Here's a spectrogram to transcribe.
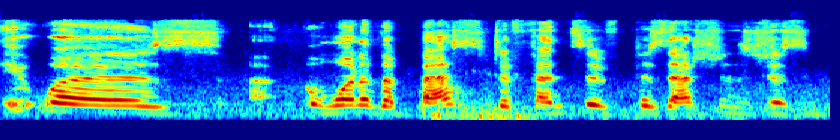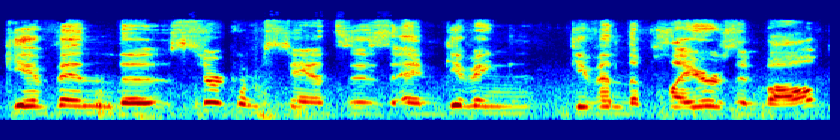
It was uh, one of the best defensive possessions, just given the circumstances and giving given the players involved.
